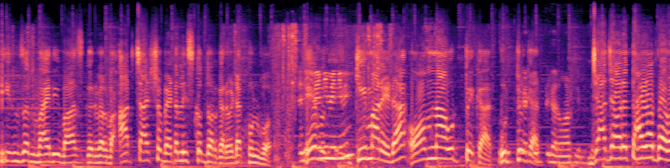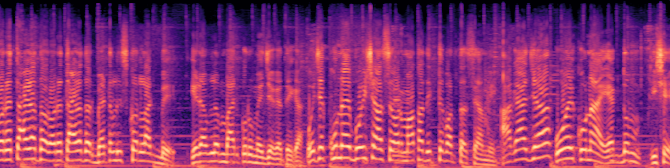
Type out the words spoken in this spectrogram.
তিনজন মাইরি বাস করে ফেলব। আর চারশো ব্যাটল স্কোর দরকার ওইটা খুলবো। কি মারে এটা? অম না উঠপেকার উঠপেকার। যা যা ওরে তাইড়া ধর ওরে তাইড়া ধর ওরে তাইড়া ধর ব্যাটল স্কোর লাগবে। এটা বললাম বার করুম এই জায়গা থেকে। ওই যে কোনায় বসে আছে ওর মাথা দেখতে পারতাছে আমি। আগে যা ওই কোনায় একদম ইসে।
